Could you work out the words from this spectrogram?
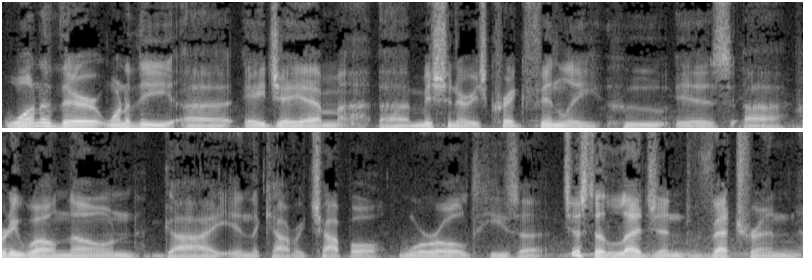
one of their one of the uh, AJM uh, missionaries, Craig Finley, who is a pretty well known guy in the Calvary Chapel world. He's a just a legend, veteran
